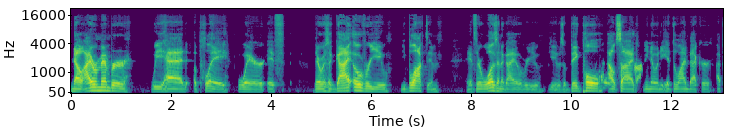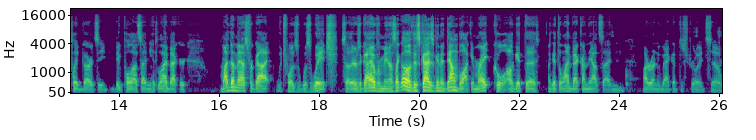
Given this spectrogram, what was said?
Now, I remember we had a play where if there was a guy over you, you blocked him, and if there wasn't a guy over you, it was a big pull outside, you know, and you hit the linebacker. I played guard, so big pull outside and you hit the linebacker. my dumbass forgot which was was which. So there's a guy over me, and I was like, "Oh, this guy's gonna down block him, right? Cool. I'll get the I'll get the linebacker on the outside, and my running back got destroyed." So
